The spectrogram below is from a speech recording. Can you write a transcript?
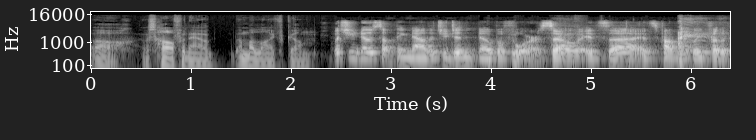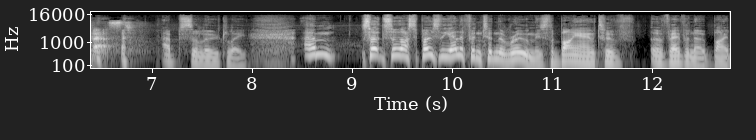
Oh, it was half an hour of my life gone. But you know something now that you didn't know before, so it's uh, it's probably for the best. Absolutely. Um, so, so I suppose the elephant in the room is the buyout of, of Evernote by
